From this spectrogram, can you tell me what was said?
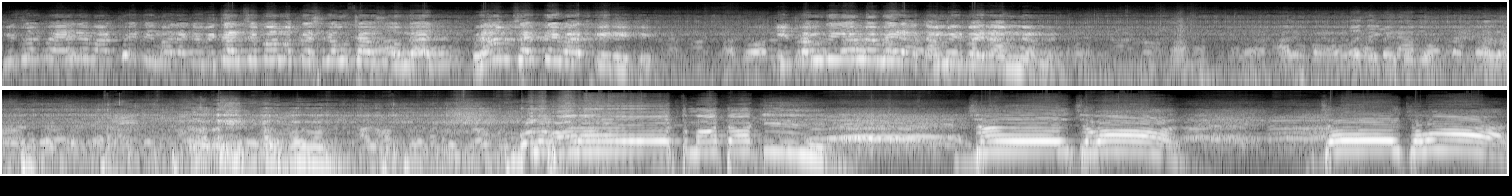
કિશોરભાઈ એને વાત થઈ હતી મારે કે વિધાનસભામાં પ્રશ્ન ઉઠાવશો મેં સાહેબની વાત કરી હતી. એ પ્રમદી અમે મળ્યા હતા, અમીરભાઈ રામને અમે. બોલો ભારત માતા કી. જય જવાન. જય જવાન.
